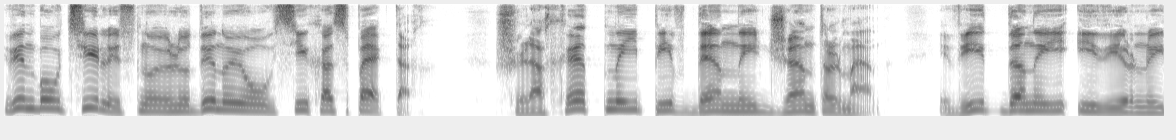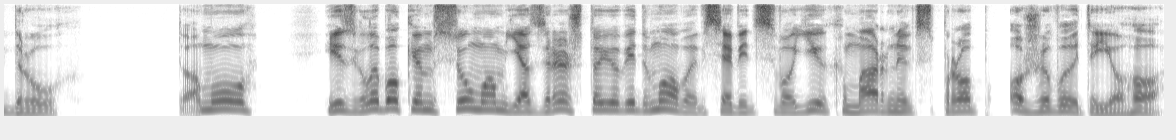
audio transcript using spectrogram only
Він був цілісною людиною у всіх аспектах, шляхетний південний джентльмен, відданий і вірний друг. Тому із глибоким сумом я зрештою відмовився від своїх марних спроб оживити його.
